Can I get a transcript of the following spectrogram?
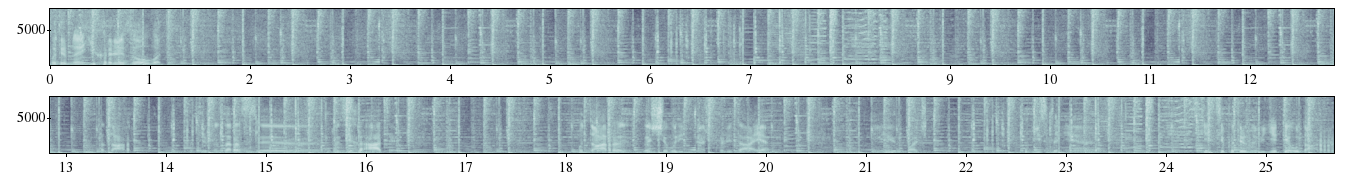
потрібно їх реалізовувати. Стандарт. Потрібно зараз е, розіграти. Удар, вище воріт м'яч пролітає. І бачите, відстані стінці потрібно відійти. Удар,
